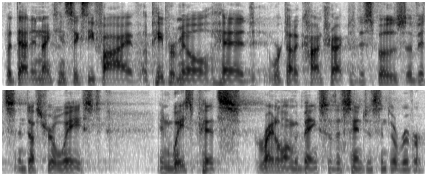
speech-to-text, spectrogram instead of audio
But that in 1965, a paper mill had worked out a contract to dispose of its industrial waste in waste pits right along the banks of the San Jacinto River.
